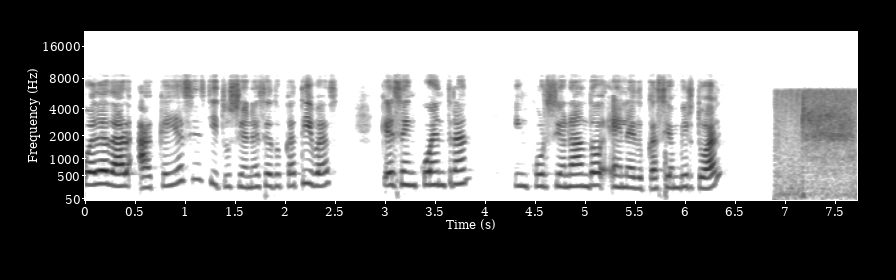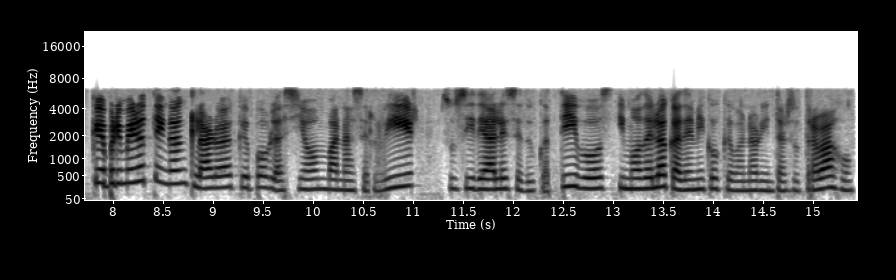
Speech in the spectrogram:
puede dar a aquellas instituciones educativas que se encuentran incursionando en la educación virtual? Que primero tengan claro a qué población van a servir, sus ideales educativos y modelo académico que van a orientar su trabajo,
